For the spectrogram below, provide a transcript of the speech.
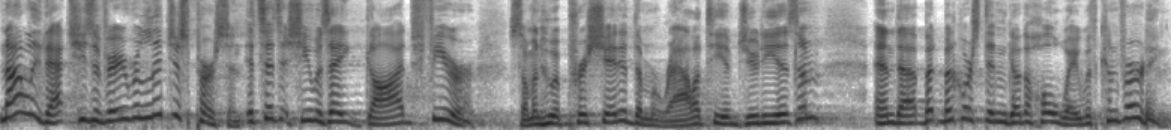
Not only that, she's a very religious person. It says that she was a God-fearer, someone who appreciated the morality of Judaism, and, uh, but, but of course didn't go the whole way with converting.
